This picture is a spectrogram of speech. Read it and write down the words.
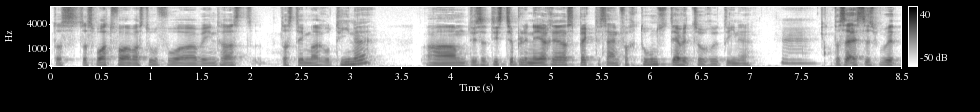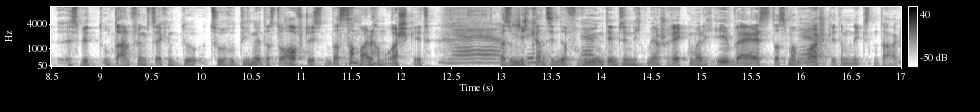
das, das Wort vor, was du vorher erwähnt hast, das Thema Routine. Ähm, dieser disziplinäre Aspekt des Einfachtuns, der wird zur Routine. Hm. Das heißt, es wird, es wird unter Anführungszeichen du- zur Routine, dass du aufstehst und dass da mal am Arsch geht. Ja, ja, also mich kann es in der Früh Ja. in dem Sinne nicht mehr erschrecken, weil ich eh weiß, dass man am. Arsch geht am nächsten Tag.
